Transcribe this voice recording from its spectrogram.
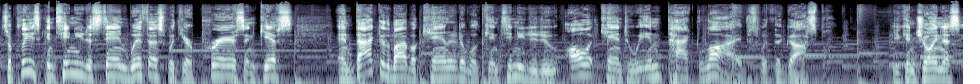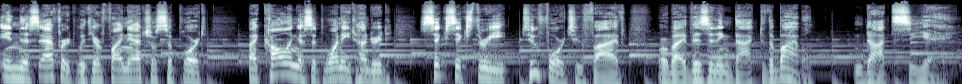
So please continue to stand with us with your prayers and gifts, and Back to the Bible Canada will continue to do all it can to impact lives with the gospel. You can join us in this effort with your financial support by calling us at 1 800 663 2425 or by visiting backtothebible.ca.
